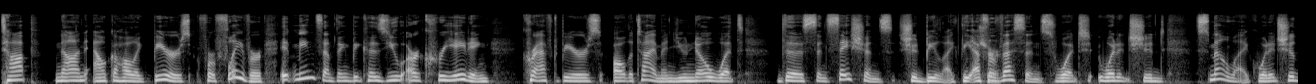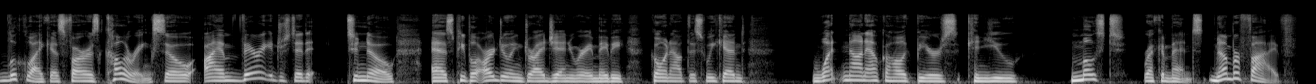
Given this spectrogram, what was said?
top non-alcoholic beers for flavor, it means something because you are creating craft beers all the time and you know what the sensations should be like, the effervescence, what what it should smell like, what it should look like as far as coloring. So I am very interested to know as people are doing dry January, maybe going out this weekend, what non-alcoholic beers can you most recommend? Number 5.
